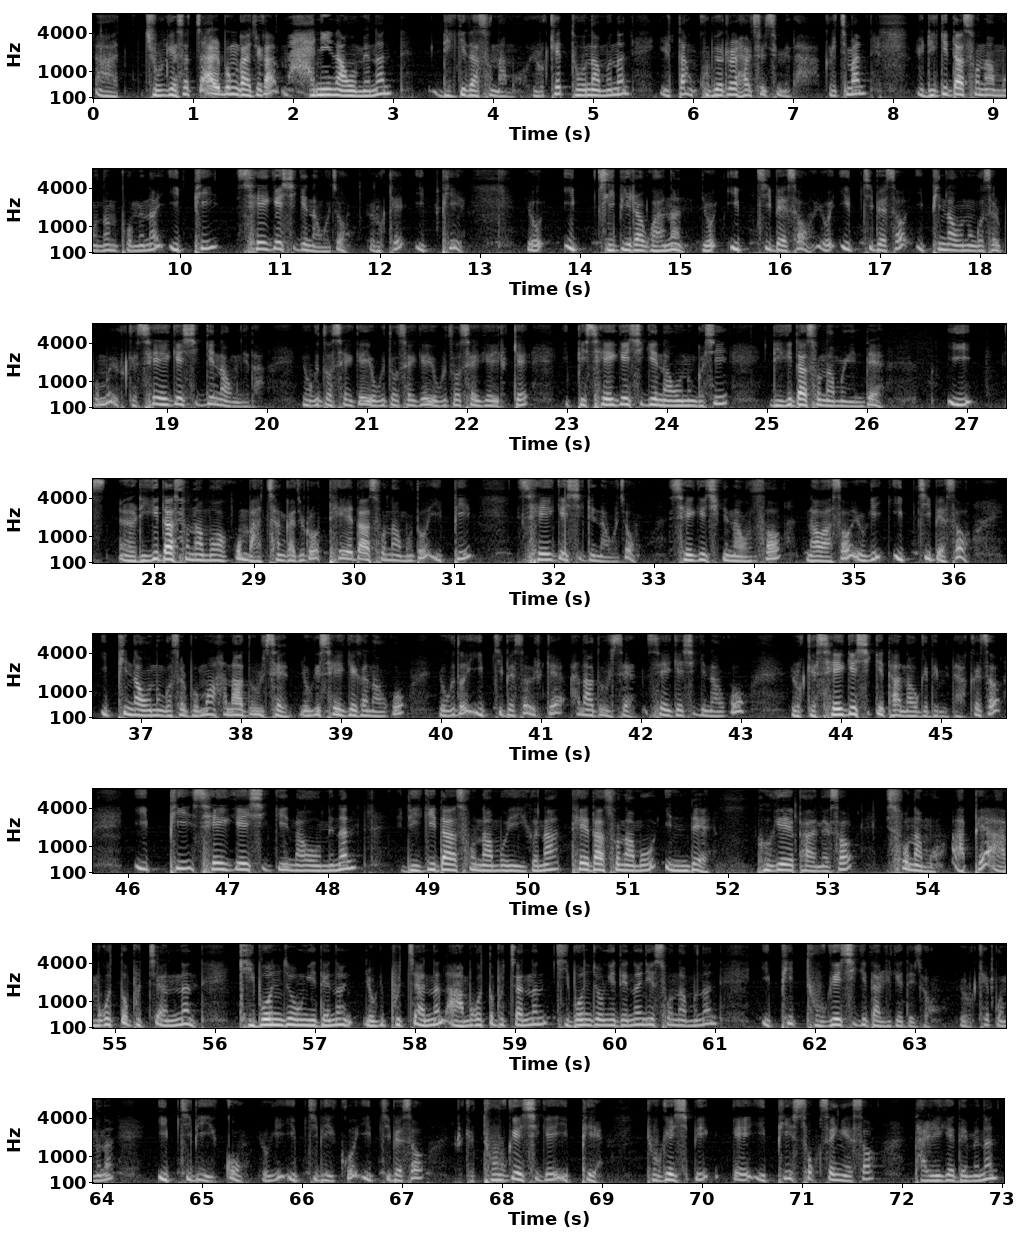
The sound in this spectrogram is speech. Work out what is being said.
아, 줄기에서 짧은 가지가 많이 나오면은 리기다 소 나무 이렇게 두 나무는 일단 구별을 할 수 있습니다. 그렇지만 리기다 소 나무는 보면은 잎이 세 개씩이 나오죠. 이렇게 잎이 요 잎집이라고 하는 요 잎집에서 요 잎집에서 잎이 나오는 것을 보면 이렇게 세 개씩이 나옵니다. 여기도 세 개, 여기도 세 개, 여기도 세 개 이렇게 잎이 세 개씩이 나오는 것이 리기다 소 나무인데 이 어, 리기다 소 나무하고 마찬가지로 테다 소 나무도 잎이 세 개씩이 나오죠. 세 개씩이 나와서 나와서 여기 잎집에서 잎이 나오는 것을 보면 하나 둘 셋 여기 세 개가 나오고 여기도 잎집에서 이렇게 하나 둘 셋 세 개씩이 나오고 이렇게 세 개씩이 다 나오게 됩니다. 그래서 잎이 세 개씩이 나오면은 리기다 소나무이거나 테다 소나무인데 거기에 반해서 소나무 앞에 아무것도 붙지 않는 기본종이 되는 여기 붙지 않는 아무것도 붙지 않는 기본종이 되는 이 소나무는 잎이 두 개씩이 달리게 되죠. 이렇게 보면은 잎집이 있고 여기 잎집이 있고 잎집에서 이렇게 두 개씩의 잎이 두 개씩의 잎이 속생해서 달리게 되면은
